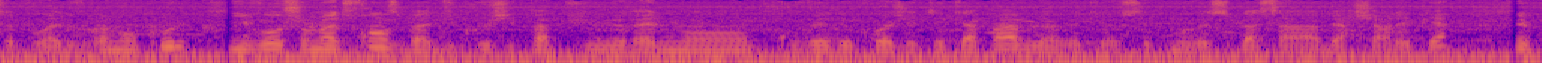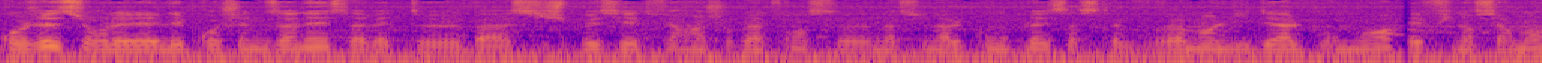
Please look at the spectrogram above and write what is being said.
ça pourrait être vraiment cool. Niveau championnat de France, bah, du coup, j'ai pas pu réellement prouver de quoi j'étais capable avec euh, cette mauvaise place à Berchères-les-Pierres. Mes projets sur les, les, prochaines années, ça va être euh, bah, si je peux essayer de faire un championnat de France national complet, ça serait vraiment l'idéal pour moi. Et financièrement,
